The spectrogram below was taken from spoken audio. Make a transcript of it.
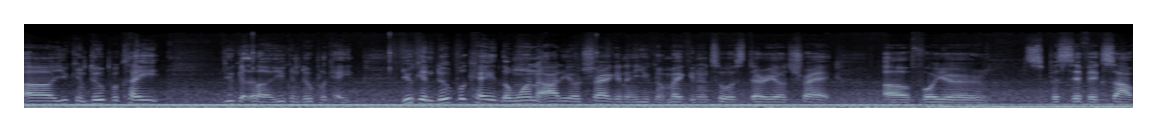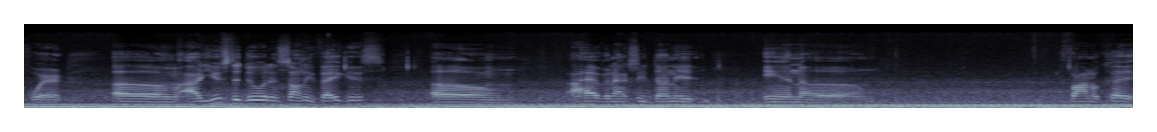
uh, you can duplicate. You can uh, you can duplicate. You can duplicate the one audio track and then you can make it into a stereo track uh, for your specific software. Um, I used to do it in Sony Vegas. Um, I haven't actually done it in uh, Final Cut,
